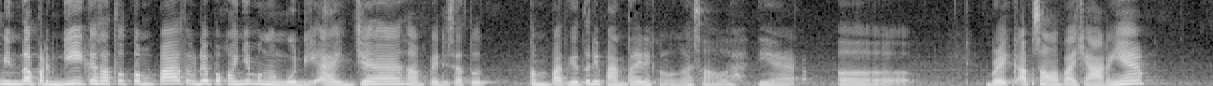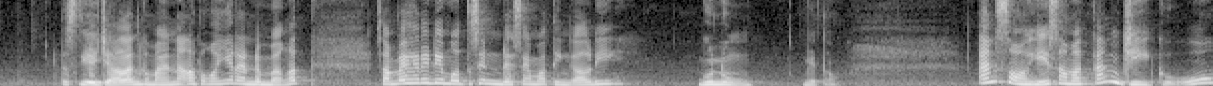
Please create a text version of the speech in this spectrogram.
minta pergi ke satu tempat udah pokoknya mengemudi aja sampai di satu tempat gitu di pantai deh kalau nggak salah. Dia uh, break up sama pacarnya terus dia jalan ke mana lah pokoknya random banget. Sampai akhirnya dia mutusin udah saya mau tinggal di gunung gitu An Sohee sama Kang Jigu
